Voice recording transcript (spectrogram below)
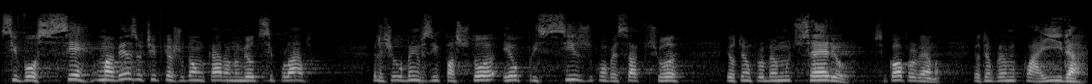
Se você. Uma vez eu tive que ajudar um cara no meu discipulado. Ele chegou bem e disse assim: Pastor, eu preciso conversar com o senhor. Eu tenho um problema muito sério. Qual é o problema? Eu tenho um problema com a ira.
